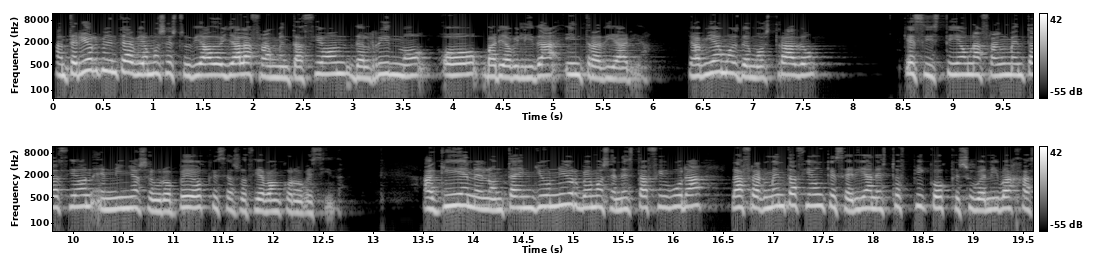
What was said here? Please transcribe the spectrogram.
Anteriormente habíamos estudiado ya la fragmentación del ritmo o variabilidad intradiaria. Ya habíamos demostrado que existía una fragmentación en niños europeos que se asociaban con obesidad. Aquí en el On-Time Junior vemos en esta figura la fragmentación que serían estos picos que suben y bajan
